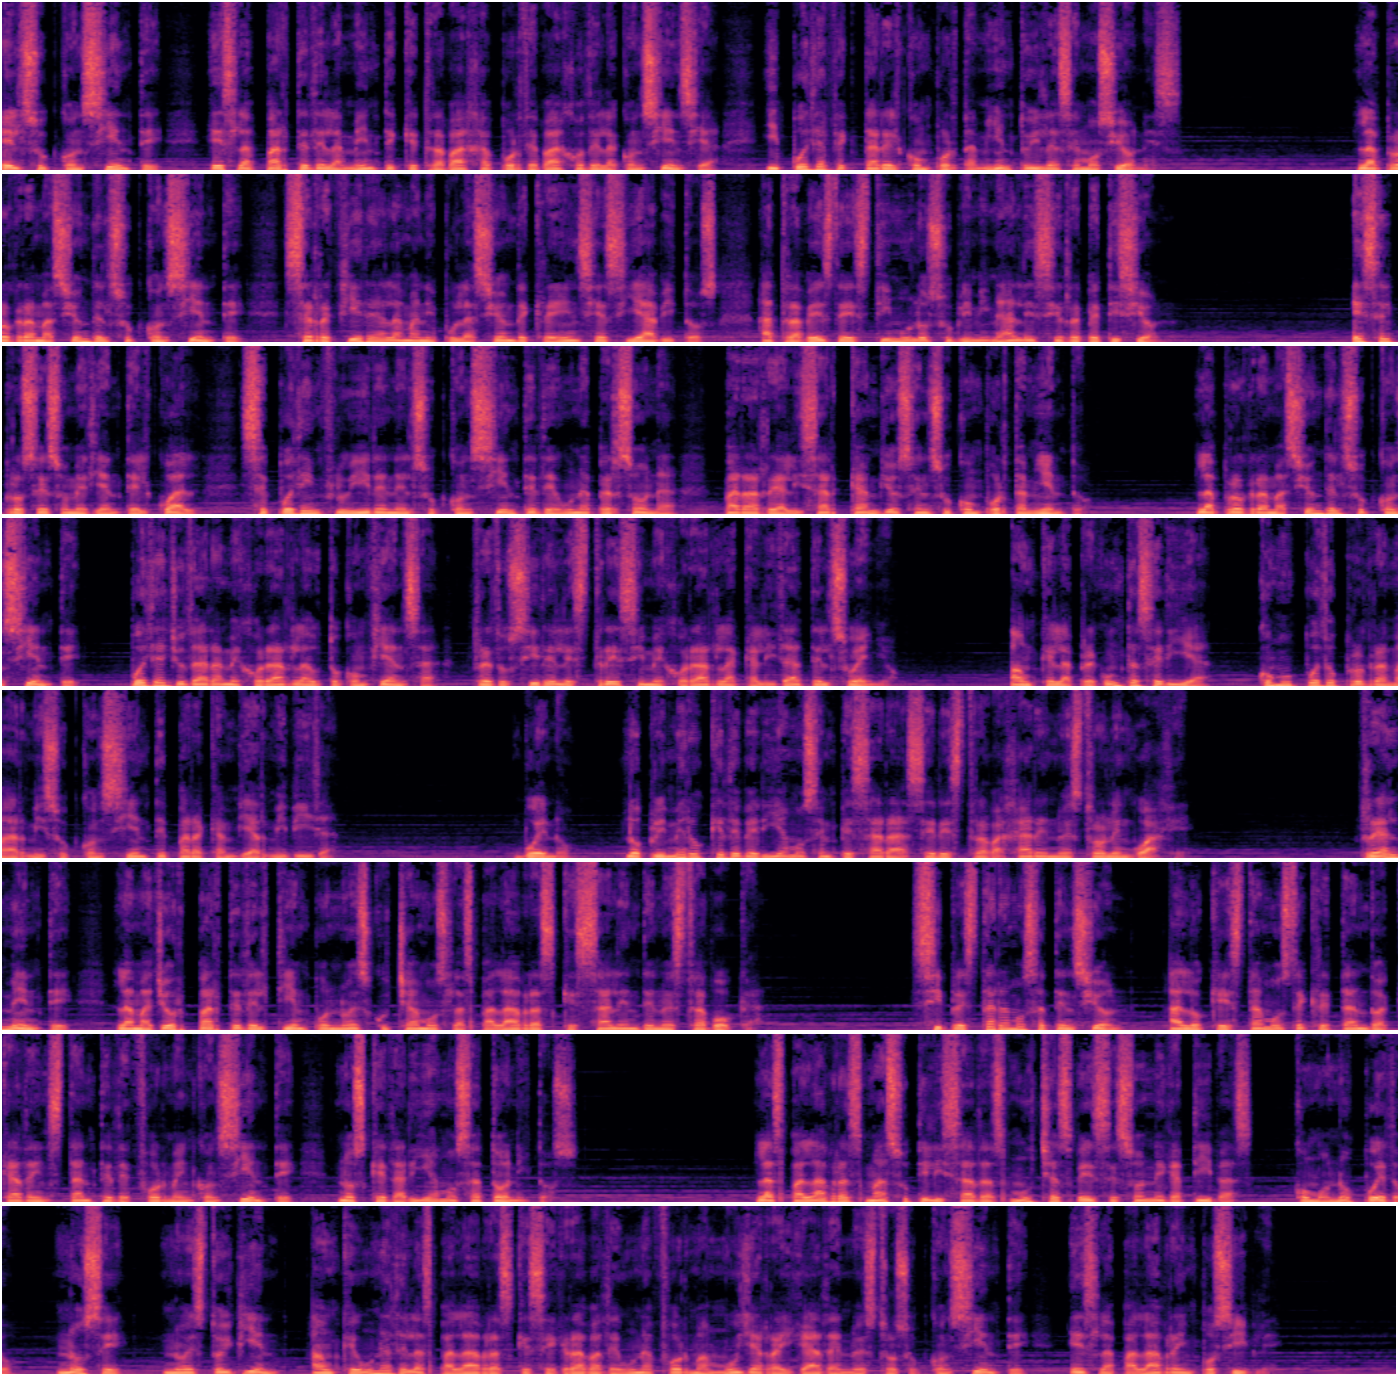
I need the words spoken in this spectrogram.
El subconsciente es la parte de la mente que trabaja por debajo de la conciencia y puede afectar el comportamiento y las emociones. La programación del subconsciente se refiere a la manipulación de creencias y hábitos a través de estímulos subliminales y repetición. Es el proceso mediante el cual se puede influir en el subconsciente de una persona para realizar cambios en su comportamiento. La programación del subconsciente puede ayudar a mejorar la autoconfianza, reducir el estrés y mejorar la calidad del sueño. Aunque la pregunta sería, ¿cómo puedo programar mi subconsciente para cambiar mi vida? Bueno, lo primero que deberíamos empezar a hacer es trabajar en nuestro lenguaje. Realmente, la mayor parte del tiempo no escuchamos las palabras que salen de nuestra boca. Si prestáramos atención a lo que estamos decretando a cada instante de forma inconsciente, nos quedaríamos atónitos. Las palabras más utilizadas muchas veces son negativas, como no puedo, no sé, no estoy bien, aunque una de las palabras que se graba de una forma muy arraigada en nuestro subconsciente es la palabra imposible.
